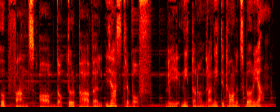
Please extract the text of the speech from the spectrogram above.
uppfanns av Dr. Pavel Jastrebov vid 1990-talets början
